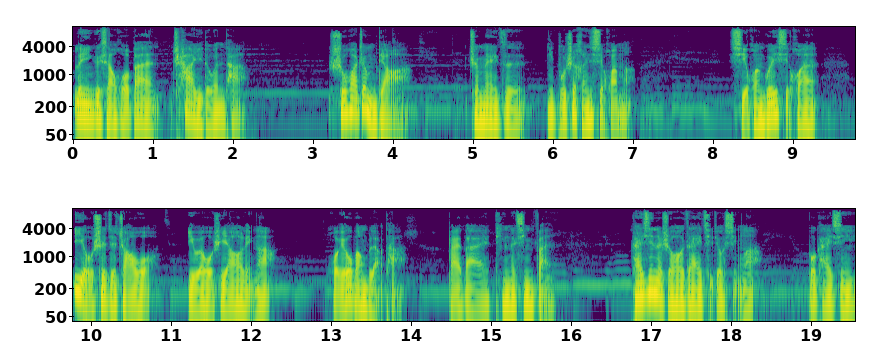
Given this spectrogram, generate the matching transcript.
另一个小伙伴诧异的问他：“说话这么屌啊？这妹子？”你不是很喜欢吗？喜欢归喜欢，一有事就找我，以为我是幺幺零啊？我又帮不了他，白白听了心烦。开心的时候在一起就行了，不开心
